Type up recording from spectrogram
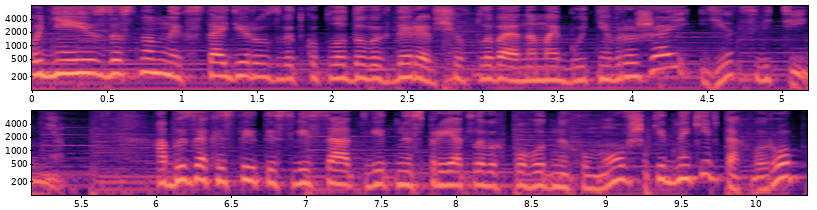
Однією з основних стадій розвитку плодових дерев, що впливає на майбутній врожай, є цвітіння. Аби захистити свій сад від несприятливих погодних умов, шкідників та хвороб,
